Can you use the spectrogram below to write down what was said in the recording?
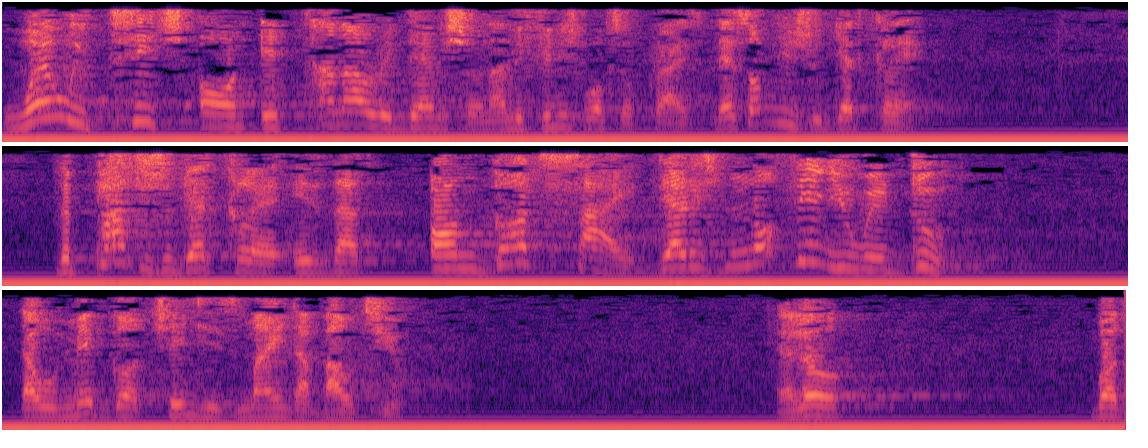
when we teach on eternal redemption and the finished works of Christ, there's something you should get clear. The part you should get clear is that on God's side, there is nothing you will do that will make God change his mind about you. Hello? But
